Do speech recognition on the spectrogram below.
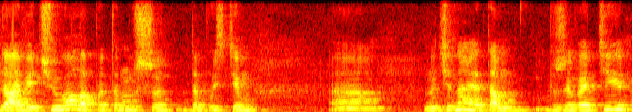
Да, відчувала, потому що, допустим, э, починає там в животі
